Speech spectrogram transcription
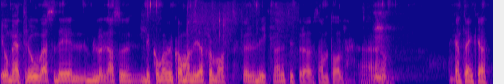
Jo, men jag tror alltså det, alltså det kommer väl komma nya format för liknande typer av samtal. Eh, Mm. Jag kan tänka att,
